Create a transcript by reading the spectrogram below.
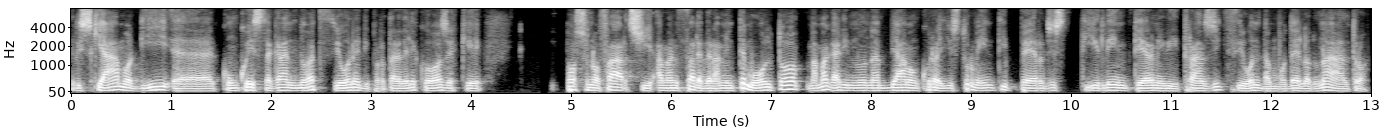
rischiamo di, eh, con questa grande innovazione, di portare delle cose che possono farci avanzare veramente molto, ma magari non abbiamo ancora gli strumenti per gestirli in termini di transizione da un modello ad un altro.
